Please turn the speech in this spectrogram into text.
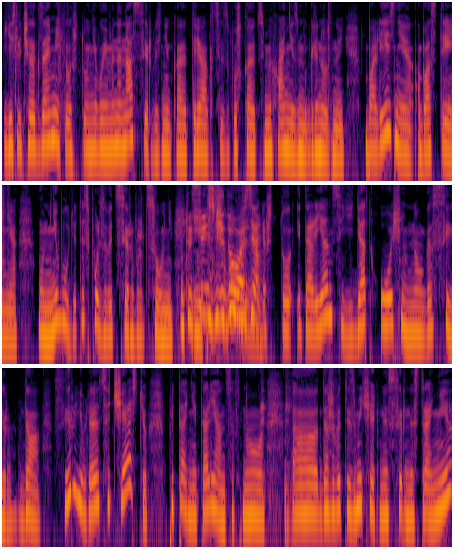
Если человек заметил, что у него именно на сыр возникает реакция, запускаются механизмы гренозной болезни, обострения, он не будет использовать сыр в рационе. Ну, то есть И с чего вы взяли, что итальянцы едят очень много сыра? Да, сыр является частью питания итальянцев, но э, даже в этой замечательной сырной стране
